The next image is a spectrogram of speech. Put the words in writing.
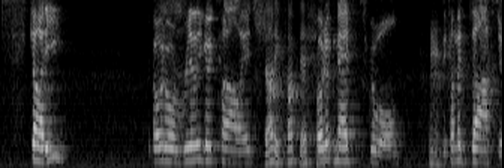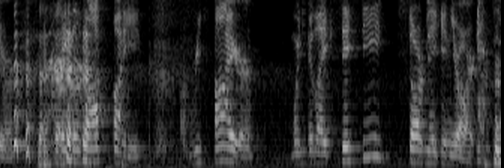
study, go to a really good college, Study, fuck that go to med school, become a doctor, make a lot of money, retire. When you're like 60, start making your art. All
